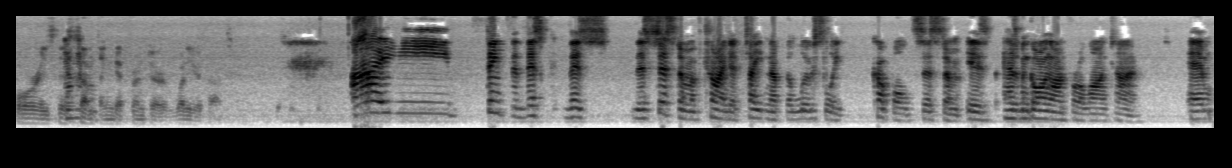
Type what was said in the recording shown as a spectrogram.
or is this Mhm. something different, or what are your thoughts? I think that this this this system of trying to tighten up the loosely coupled system is has been going on for a long time, and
